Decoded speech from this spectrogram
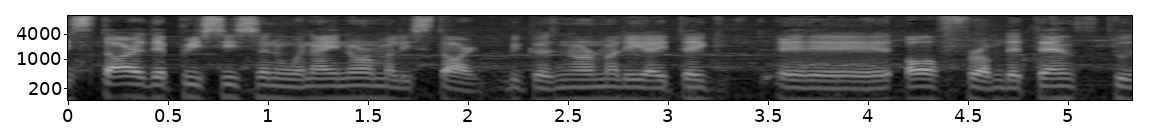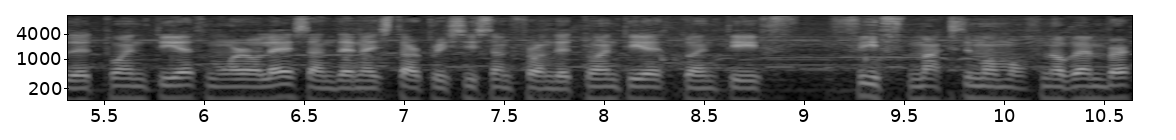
start the preseason when I normally start because normally I take uh, off from the 10th to the 20th more or less and then I start preseason from the 20th 25th maximum of November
